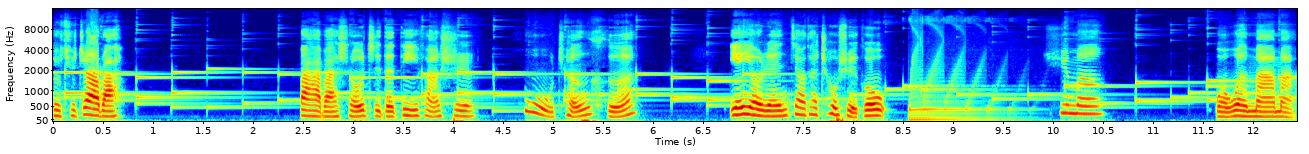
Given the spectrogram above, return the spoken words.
就去这儿吧。”爸爸手指的地方是护城河，也有人叫它臭水沟。去吗？我问妈妈。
